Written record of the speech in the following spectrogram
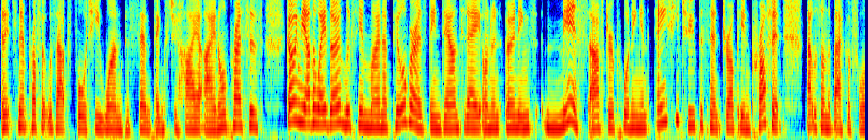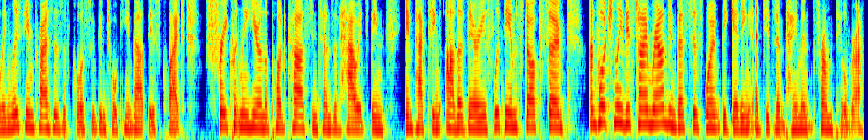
and its net profit was up 41% thanks to higher iron ore prices. Going the other way, though, lithium miner Pilbara has been down today on an earnings miss after reporting an 82% drop in profit. That was on the back of falling lithium prices. Of course, we've been talking about this quite frequently here on the podcast in terms of how it's been impacting other various lithium stocks. So, unfortunately, this time round, investors won't be getting a dividend payment from Pilbara.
